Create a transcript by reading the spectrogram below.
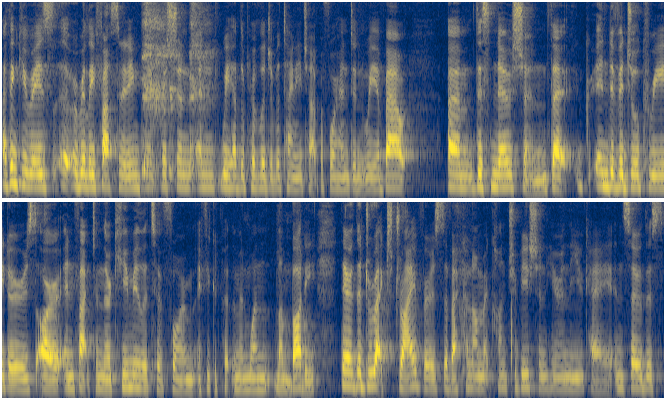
I think you raise a really fascinating point, Christian, and we had the privilege of a tiny chat beforehand, didn't we, about um, this notion that individual creators are, in fact, in their cumulative form, if you could put them in one lump body, they're the direct drivers of economic contribution here in the UK. And so this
